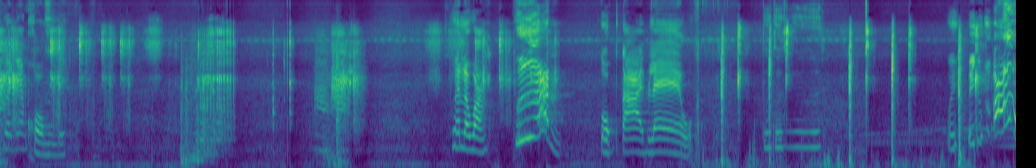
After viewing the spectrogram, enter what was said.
เพื่อนแย่งของเลยเพื่อนระวัง เพื่อน ตกตายไปแล้วตึ๊ดตึ๊ดตึ๊ดเฮ้ยไปดูอ้าว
